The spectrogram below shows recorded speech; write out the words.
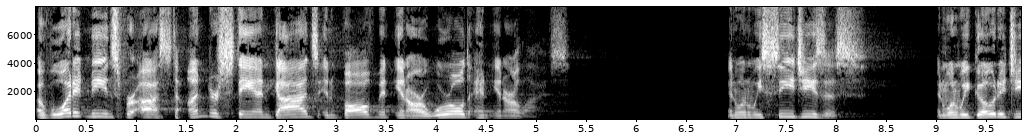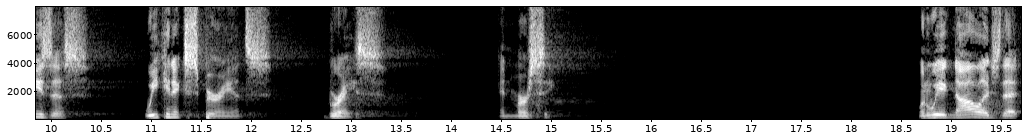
of what it means for us to understand God's involvement in our world and in our lives. And when we see Jesus, and when we go to Jesus, we can experience grace and mercy. When we acknowledge that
